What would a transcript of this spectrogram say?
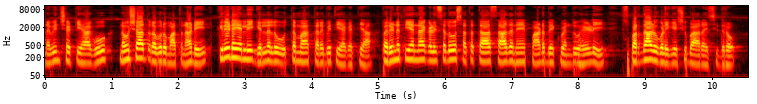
ನವೀನ್ ಶೆಟ್ಟಿ ಹಾಗೂ ನೌಶಾದ್ ರವರು ಮಾತನಾಡಿ, ಕ್ರೀಡೆಯಲ್ಲಿ ಗೆಲ್ಲಲು ಉತ್ತಮ ತರಬೇತಿ ಅಗತ್ಯ. ಪರಿಣತಿಯನ್ನ ಗಳಿಸಲು ಸತತ ಸಾಧನೆ ಮಾಡಬೇಕು ಎಂದು ಹೇಳಿ ಸ್ಪರ್ಧಾಳುಗಳಿಗೆ ಶುಭ ಹಾರೈಸಿದರು.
